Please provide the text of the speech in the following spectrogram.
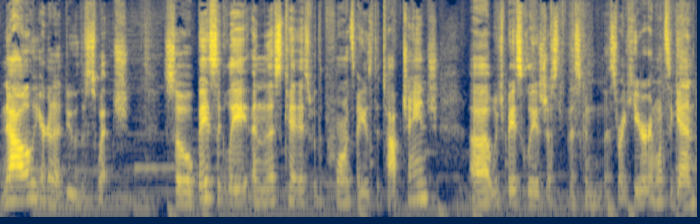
Now you're going to do the switch. So basically, in this case, with the performance, I use the top change, uh, which basically is just this, this right here. And once again,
